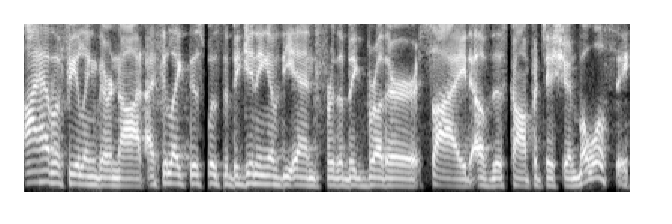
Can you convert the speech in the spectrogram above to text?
I have a feeling they're not. I feel like this was the beginning of the end for the Big Brother side of this competition, but we'll see.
